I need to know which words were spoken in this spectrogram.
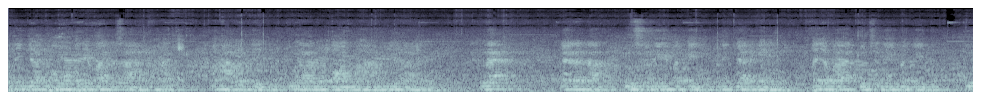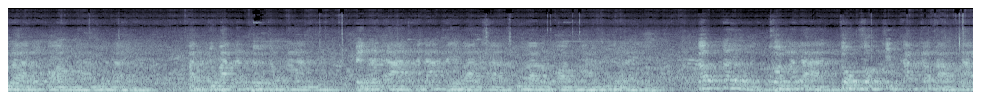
ปริญญาโทปริญญาศาสตร์มหาบัณฑิตจุฬาลงกรณ์มหาวิทยาลัย และในระดับดุษฎีบัณฑิตปริญญาเอกพยาบาลดุษฎีบัณฑิตจุฬาลงกรณ์มหาวิทยาลัย ปัจจุบันนั้นเธอทำงานเป็นอาจารย์คณะพยาบาลศาสตร์จุฬาลงกรณ์มหาวิทยาลัยดรชนระดาจงสมจิตครับเจ้าสาวของเรา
